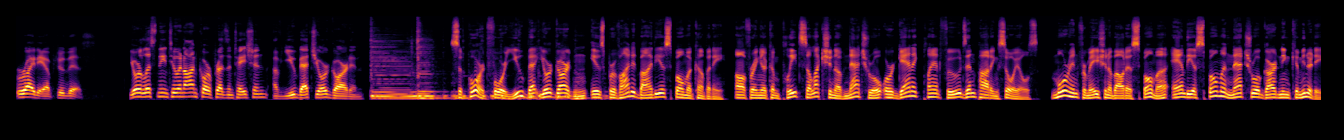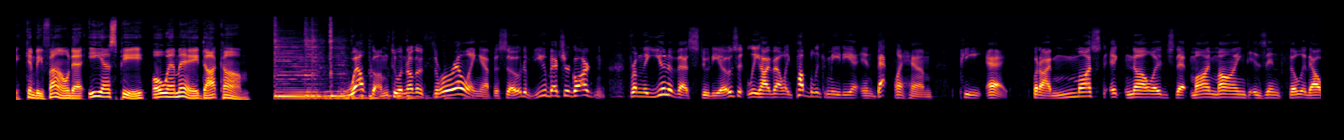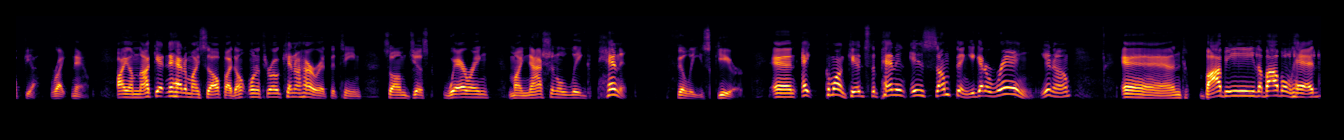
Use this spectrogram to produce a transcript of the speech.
right after this. You're listening to an encore presentation of You Bet Your Garden. Support for You Bet Your Garden is provided by the Espoma Company, offering a complete selection of natural organic plant foods and potting soils. More information about Espoma and the Espoma Natural Gardening Community can be found at espoma.com. Welcome to another thrilling episode of You Bet Your Garden from the Univest Studios at Lehigh Valley Public Media in Bethlehem, PA. But I must acknowledge that my mind is in Philadelphia right now. I am not getting ahead of myself. I don't want to throw a Kinahara at the team, so I'm just wearing my National League pennant Phillies gear. And hey, come on, kids, the pennant is something. You get a ring, you know. And Bobby the bobblehead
